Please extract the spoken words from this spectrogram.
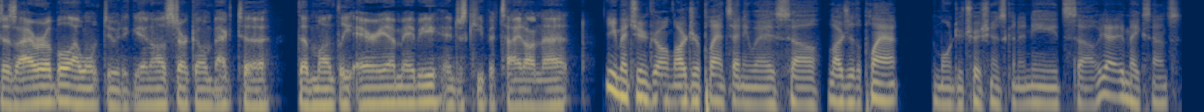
desirable, I won't do it again. I'll start going back to the monthly area maybe and just keep it tight on that. You mentioned you're growing larger plants anyway, so larger the plant, the more nutrition it's going to need. So yeah, it makes sense.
